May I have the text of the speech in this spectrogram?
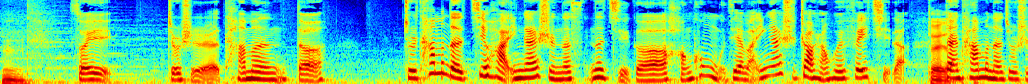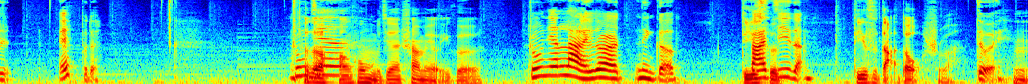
嗯，所以就是他们的。就是他们的计划应该是那那几个航空母舰吧，应该是照常会飞起的。对。但他们呢，就是，哎，不对，中间航空母舰上面有一个，中间落了一段那个吧唧的，第一次打斗是吧？对，嗯，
